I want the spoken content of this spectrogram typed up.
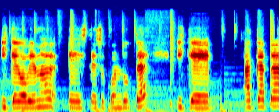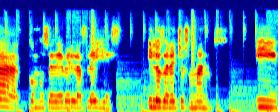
y que gobierna este, su conducta y que acata como se deben las leyes y los derechos humanos. Y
